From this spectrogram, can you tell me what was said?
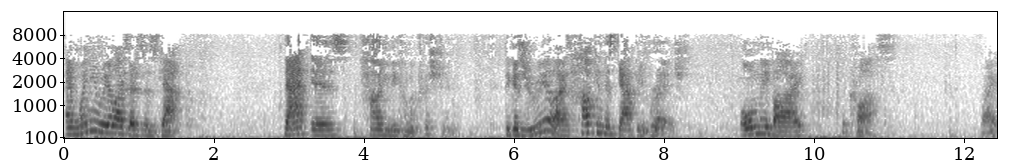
And when you realize there's this gap, that is how you become a Christian. Because you realize how can this gap be bridged? Only by the cross. Right?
